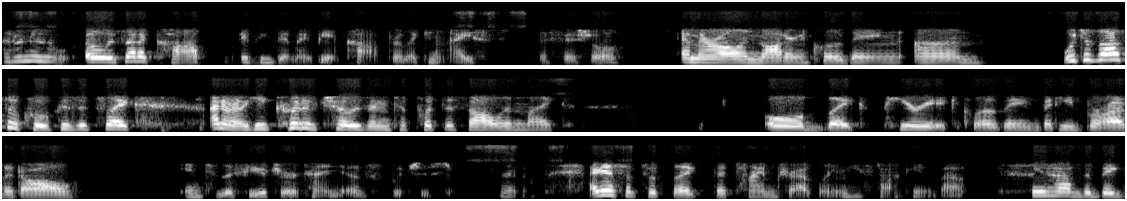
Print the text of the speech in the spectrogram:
I don't know. Oh, is that a cop? I think that might be a cop or like an ICE official. And they're all in modern clothing, um, which is also cool because it's like, I don't know, he could have chosen to put this all in like old, like period clothing, but he brought it all into the future kind of, which is I don't know. I guess that's what like the time traveling he's talking about. You have the big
